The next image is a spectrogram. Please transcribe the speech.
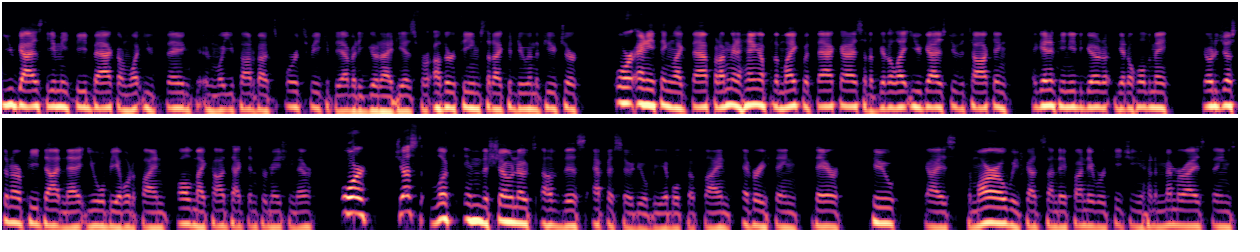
you guys to give me feedback on what you think and what you thought about Sports Week. If you have any good ideas for other themes that I could do in the future or anything like that. But I'm going to hang up the mic with that, guys, and I'm going to let you guys do the talking. Again, if you need to go to get a hold of me, go to justinrp.net. You will be able to find all my contact information there or just look in the show notes of this episode. You'll be able to find everything there too. Guys, tomorrow we've got Sunday Funday. We're teaching you how to memorize things.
